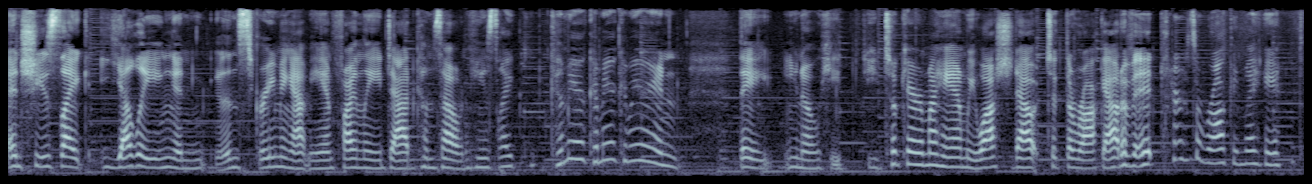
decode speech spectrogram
And she's like yelling and, and screaming at me. And finally, dad comes out and he's like, Come here, come here, come here. And they, you know, he he took care of my hand. We washed it out, took the rock out of it. There's a rock in my hand.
